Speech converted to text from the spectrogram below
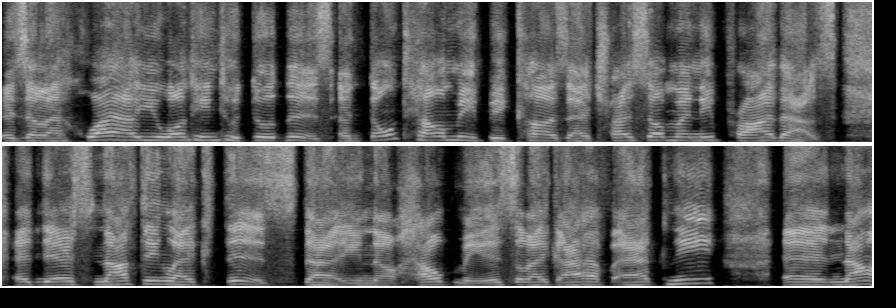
it's like, why are you wanting to do this? And don't tell me because I try so many products and there's nothing like this that, you know, help me. It's like I have acne and none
